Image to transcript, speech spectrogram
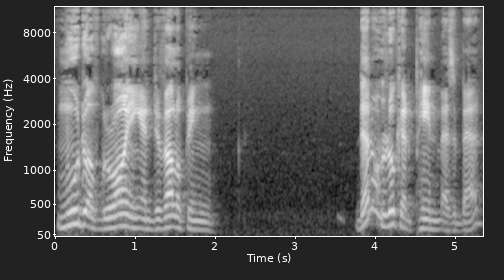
mood of growing and developing, they don't look at pain as bad.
